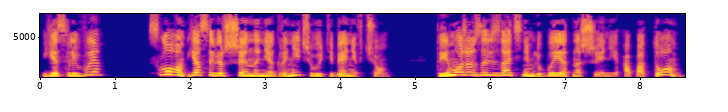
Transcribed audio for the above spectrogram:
если вы... Словом, я совершенно не ограничиваю тебя ни в чем. Ты можешь завязать с ним любые отношения, а потом...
